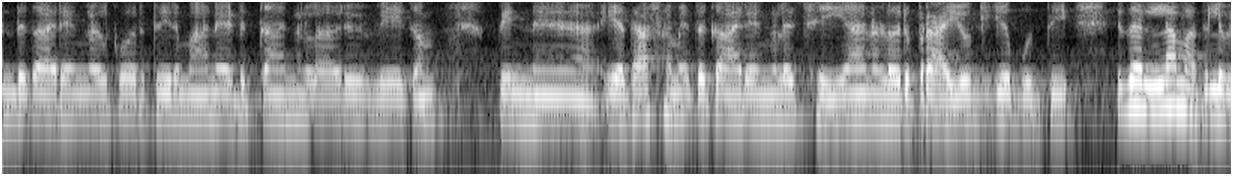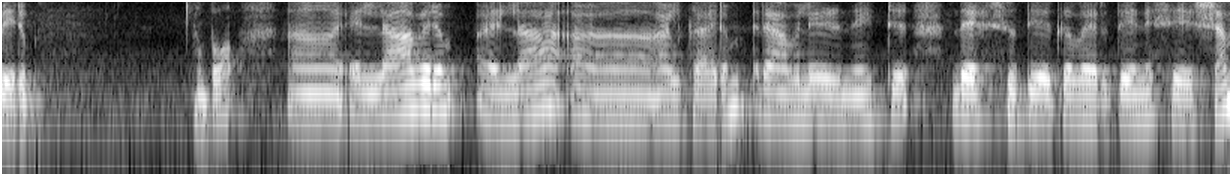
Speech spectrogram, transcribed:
എന്ത് കാര്യങ്ങൾക്കും ഒരു തീരുമാനം എടുക്കാനുള്ള ഒരു വിവേകം പിന്നെ യഥാസമയത്ത് കാര്യങ്ങൾ ചെയ്യാനുള്ള ഒരു പ്രായോഗിക ബുദ്ധി ഇതെല്ലാം അതിൽ വരും. അപ്പോൾ എല്ലാവരും എല്ലാ ആൾക്കാരും രാവിലെ എഴുന്നേറ്റ് ദേഹശുദ്ധിയൊക്കെ വരുത്തിയതിന് ശേഷം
